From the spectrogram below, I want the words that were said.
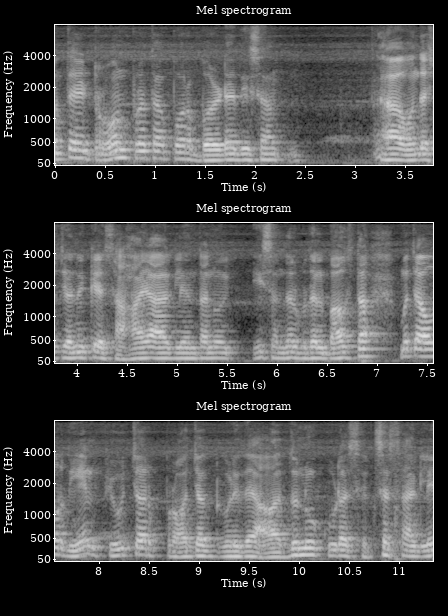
ಮತ್ತು ಡ್ರೋನ್ ಪ್ರತಾಪ್ ಅವರ ಬರ್ಡೇ ದಿವಸ ಒಂದಷ್ಟು ಜನಕ್ಕೆ ಸಹಾಯ ಆಗಲಿ ಅಂತಲೂ ಈ ಸಂದರ್ಭದಲ್ಲಿ ಭಾವಿಸ್ತಾ, ಮತ್ತು ಅವ್ರದ್ದು ಏನು ಫ್ಯೂಚರ್ ಪ್ರಾಜೆಕ್ಟ್ಗಳಿದೆ ಅದನ್ನು ಕೂಡ ಸಕ್ಸಸ್ ಆಗಲಿ,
